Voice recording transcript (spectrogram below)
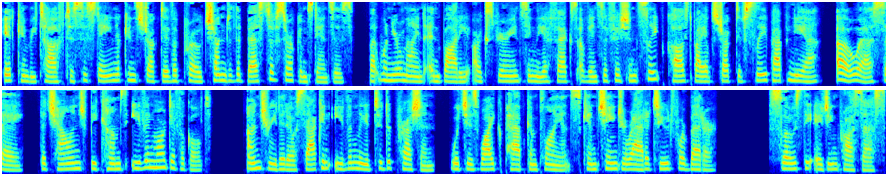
It can be tough to sustain a constructive approach under the best of circumstances, but when your mind and body are experiencing the effects of insufficient sleep caused by obstructive sleep apnea, OSA, the challenge becomes even more difficult. Untreated OSA can even lead to depression, which is why CPAP compliance can change your attitude for better. Slows the aging process.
